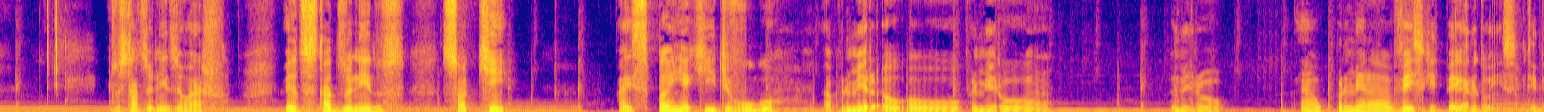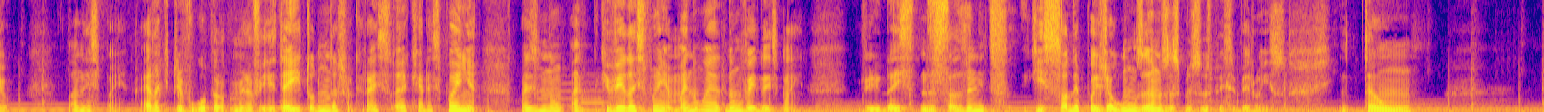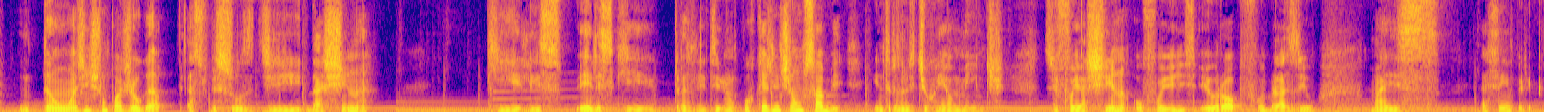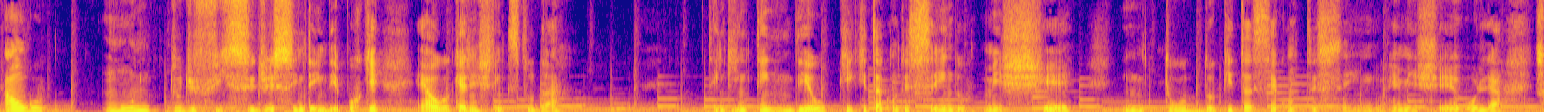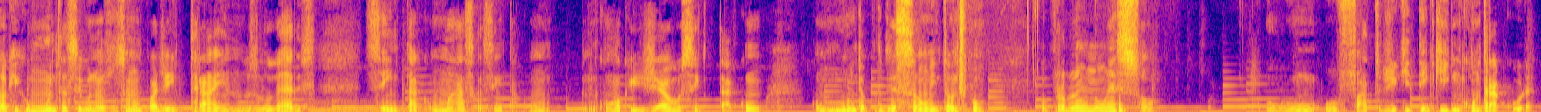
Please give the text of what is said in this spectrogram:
dos Estados Unidos, eu acho. Veio dos Estados Unidos, só que a Espanha que divulgou a primeira o, o primeiro primeiro. É a primeira vez que pegaram a doença, entendeu? Lá na Espanha. Ela que divulgou pela primeira vez. Daí todo mundo achou que era, que era Espanha. Mas não. Que veio da Espanha. Mas não, é, não veio da Espanha. Veio da, dos Estados Unidos. Que só depois de alguns anos as pessoas perceberam isso. Então. Então a gente não pode julgar as pessoas de, da China que eles eles que transmitiram, porque a gente não sabe quem transmitiu realmente se foi a China ou foi Europa, foi Brasil, mas é sempre algo muito difícil de se entender, porque é algo que a gente tem que estudar, tem que entender o que está acontecendo, mexer em tudo que está se acontecendo, remexer, olhar. Só que com muita segurança você não pode entrar nos lugares sem estar tá com máscara, sem estar tá com, com álcool em gel, sem estar tá com com muita proteção. Então, tipo, o problema não é só o, o fato de que tem que encontrar cura.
